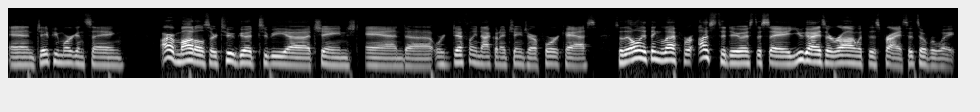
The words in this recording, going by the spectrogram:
And JP Morgan saying, our models are too good to be uh, changed, and uh, we're definitely not going to change our forecasts. So the only thing left for us to do is to say, you guys are wrong with this price. It's overweight.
